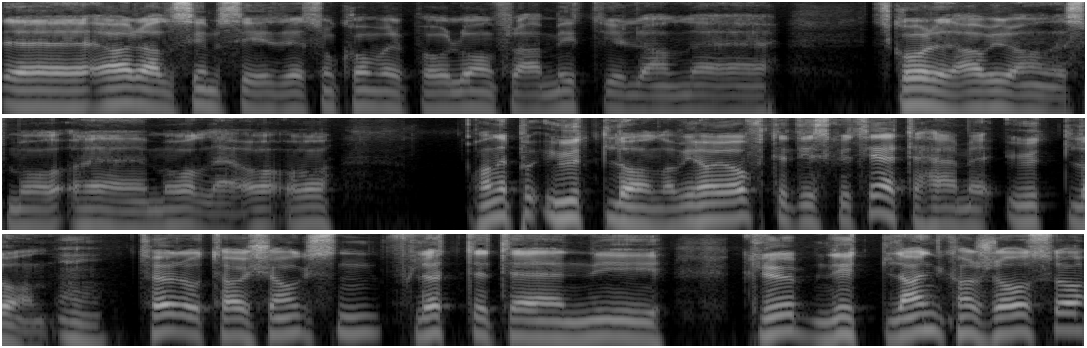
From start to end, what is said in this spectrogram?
eh, Harald Simsir, eh, som kommer på lån fra Midtjylland, eh, skårer det avgjørende mål, eh, målet. og, og han er på utlån, og vi har jo ofte diskutert det her med utlån. Tør å ta sjansen, flytte til en ny klubb, nytt land kanskje også,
